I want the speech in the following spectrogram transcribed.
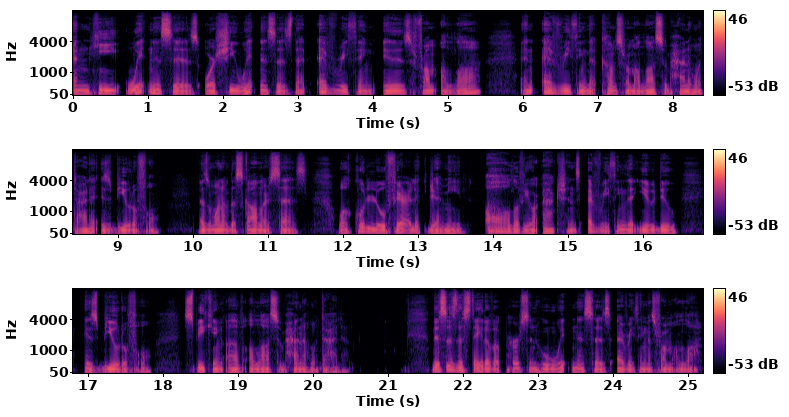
And he witnesses or she witnesses that everything is from Allah and everything that comes from Allah subhanahu wa ta'ala is beautiful. As one of the scholars says, وَكُلُّ فِعْلِكْ جَمِيلٌ All of your actions, everything that you do is beautiful. Speaking of Allah subhanahu wa ta'ala. This is the state of a person who witnesses everything is from Allah.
